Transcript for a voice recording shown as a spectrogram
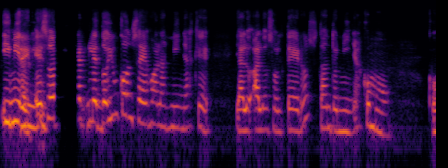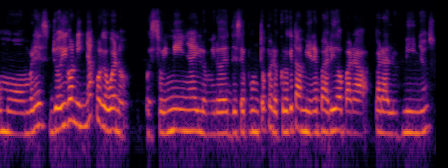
Y miren, eso les doy un consejo a las niñas que, y a, los solteros, tanto niñas como, como hombres. Yo digo niñas porque, bueno, pues soy niña y lo miro desde ese punto, pero creo que también es válido para, para los niños.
